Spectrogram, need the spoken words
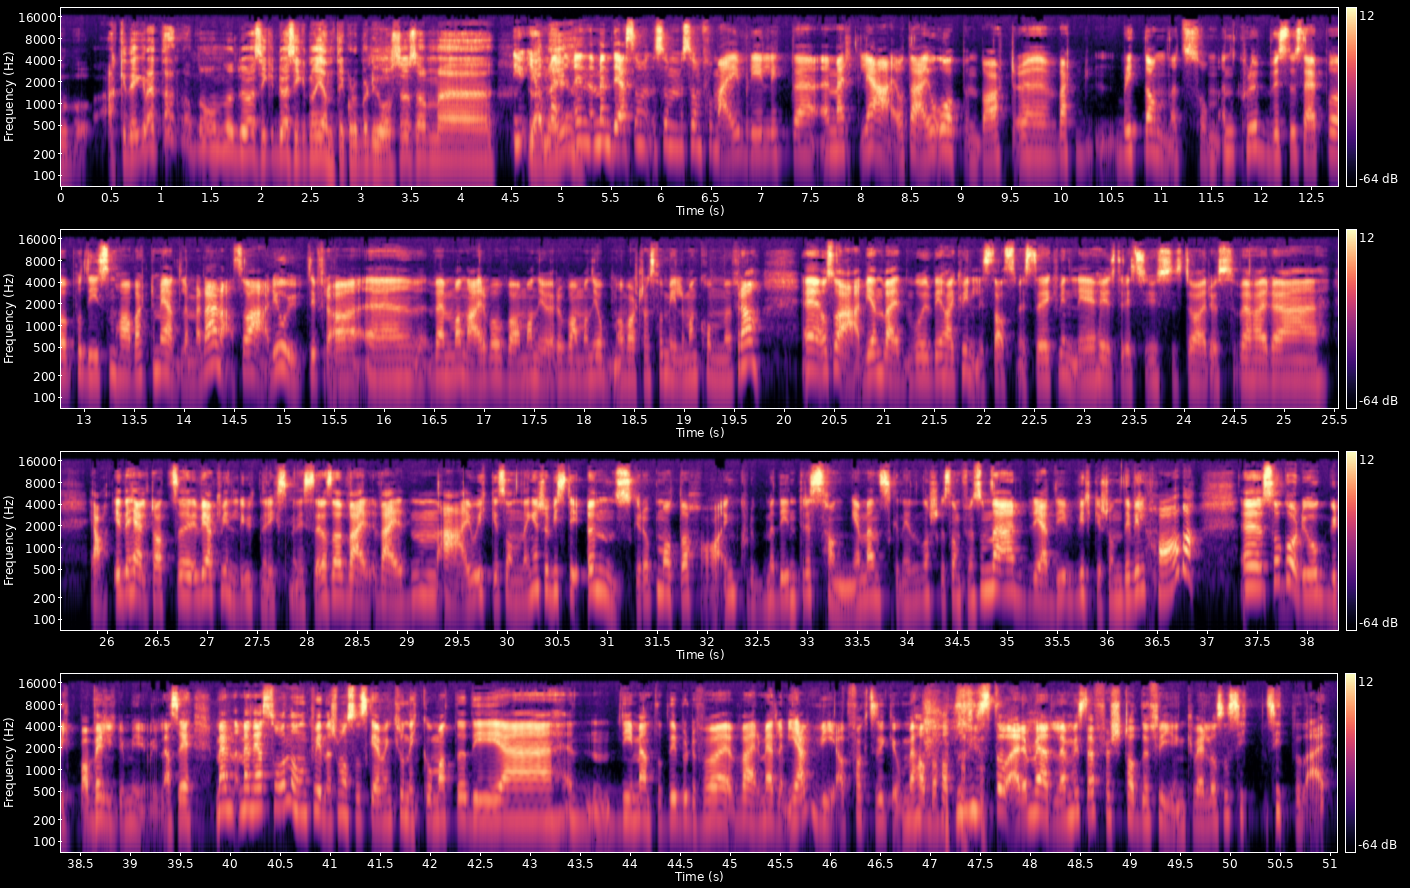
Er ikke det greit, da? Noen, du, har sikkert, sikkert noen jenteklubber, du også, som uh, du er med i? Men, men, det som, som, som, for meg blir litt uh, merkelig, er jo at det er jo åpenbart uh, vært, blitt dannet som en klubb. Hvis du ser på, på, de som har vært medlemmer der, da, så er det jo ut ifra hvem man er, og hva man gjør, og hva man jobber med, og hva slags familie man kommer fra. og så er vi i en verden hvor vi har kvinnelig statsminister, kvinnelig høyesterettsjustitiarius, vi har ja, i det hele tatt, vi har kvinnelig utenriksminister. altså ver Verden er jo ikke sånn lenger. Så hvis de ønsker å på en måte ha en klubb med de interessante menneskene i det norske samfunnet, som det er det de virker som de vil ha, da, eh, så går det jo glipp av veldig mye, vil jeg si. Men, men, jeg så noen kvinner som også skrev en kronikk om at de, eh, de mente at de burde få være medlem. Jeg vet faktisk ikke om jeg hadde hatt lyst til å være medlem hvis jeg først hadde fri en kveld og så sitte der.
